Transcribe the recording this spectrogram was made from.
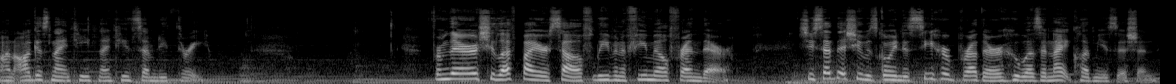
on August 19, 1973. From there, she left by herself, leaving a female friend there. She said that she was going to see her brother, who was a nightclub musician,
